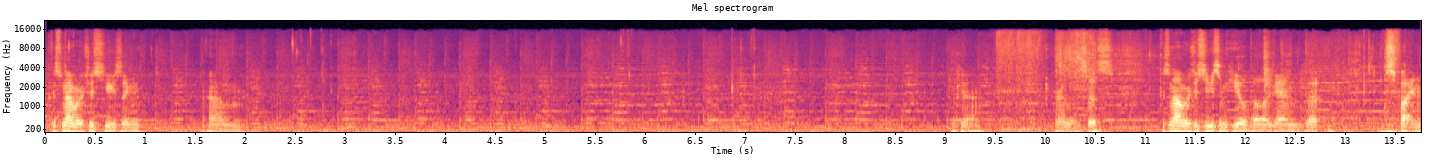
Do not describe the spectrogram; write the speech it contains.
Because now we're just using... Um, okay, paralysis. Because now we're just using Heal Bell again, but it's fine.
